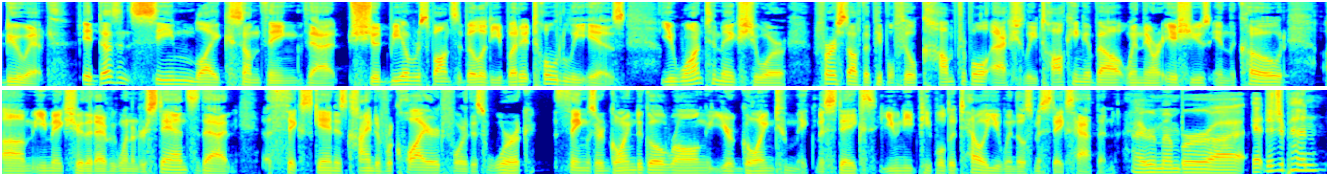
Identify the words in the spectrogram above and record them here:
do it. It doesn't seem like something that should be a responsibility, but it totally is. You want to make sure, first off, that people feel comfortable actually talking about when there are issues in the code. Um, you make sure that everyone understands that a thick skin is kind of required for this work. Things are going to go wrong. You're going to make mistakes. You need people to tell you when those mistakes happen. I remember uh, at DigiPen,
